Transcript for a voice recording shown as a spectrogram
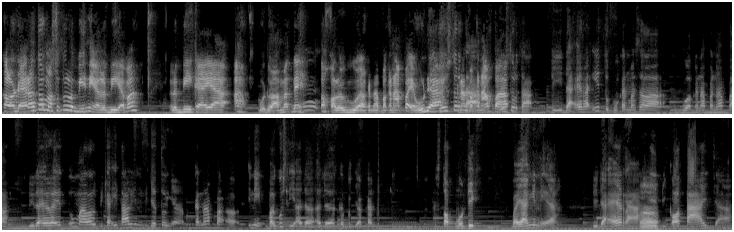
kalau daerah tuh maksud tuh lebih ini ya, lebih apa? Lebih kayak ah bodo amat deh. Hmm. Oh kalau gua kenapa kenapa ya udah. Justru kenapa tak, kenapa. Justru tak di daerah itu bukan masalah gua kenapa-napa. Di daerah itu malah lebih kayak Italia nanti jatuhnya. Kenapa? Uh, ini bagus sih ada ada kebijakan stop mudik. Bayangin ya, di daerah uh. di, di kota aja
